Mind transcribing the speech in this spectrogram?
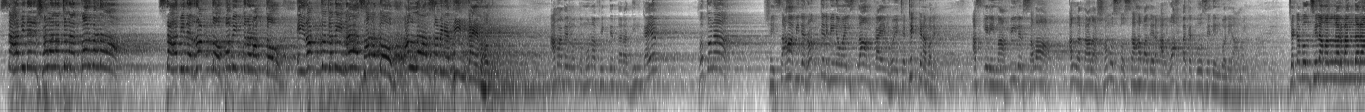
সাহাবিদের সমালোচনা করবে না। সাহাবিদের রক্ত, পবিত্র রক্ত। এই রক্ত যদি না ঝরাতো, আল্লাহর জমিনে দিন কায়েম হতো। আমাদের মতো মুনাফিকদের দ্বারা দিন কায়েম হতো না। সেই সাহাবিদের রক্তের বিনিময়ে ইসলাম কায়েম হয়েছে, ঠিক কিনা বলে? আজকের এই মাহফিলের সওয়াব আল্লাহ তাআলা সমস্ত সাহাবাদের আর রহবাকে পৌঁছে দিন বলে আমি যেটা বলছিলাম আল্লাহর বান্দারা,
